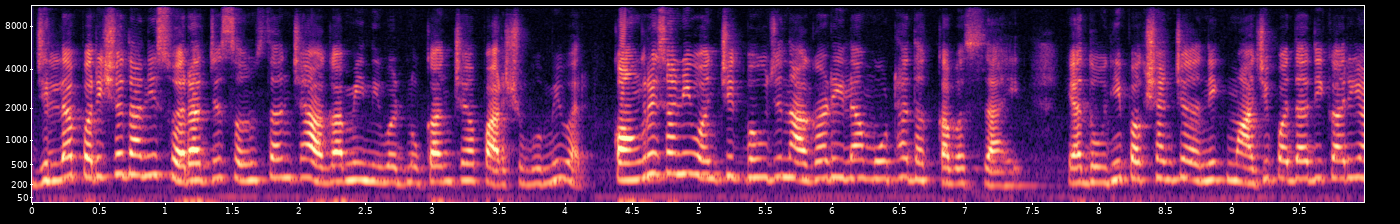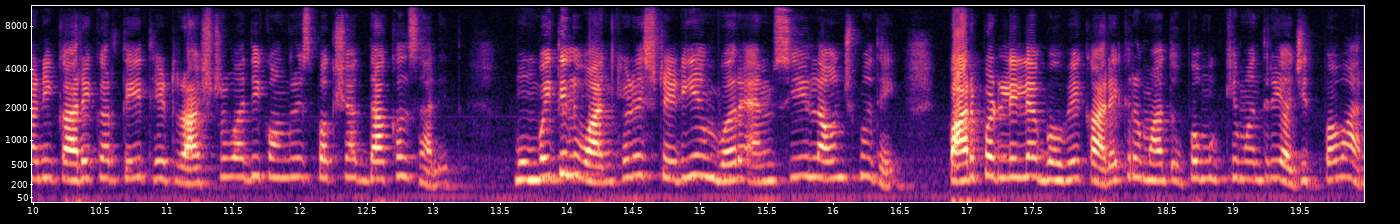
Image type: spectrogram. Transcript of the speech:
जिल्हा परिषद आणि स्वराज्य संस्थांच्या आगामी निवडणुकांच्या पार्श्वभूमीवर काँग्रेस आणि वंचित बहुजन आघाडीला मोठा धक्का बसला आहे. या दोन्ही पक्षांचे अनेक माजी पदाधिकारी आणि कार्यकर्ते थेट राष्ट्रवादी काँग्रेस पक्षात दाखल झालेत. मुंबईतील वानखेडे स्टेडियमवर एम सी ए लाऊंजमध्ये पार पडलेल्या भव्य कार्यक्रमात उपमुख्यमंत्री अजित पवार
